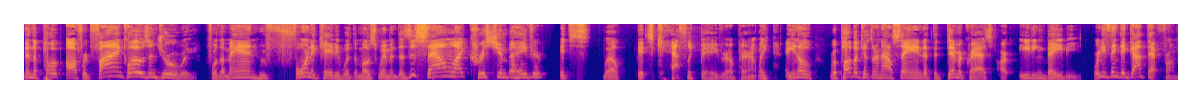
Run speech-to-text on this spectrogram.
Then the Pope offered fine clothes and jewelry for the man who fornicated with the most women. Does this sound like Christian behavior? It's, well, it's Catholic behavior, apparently. And you know, Republicans are now saying that the Democrats are eating babies. Where do you think they got that from?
